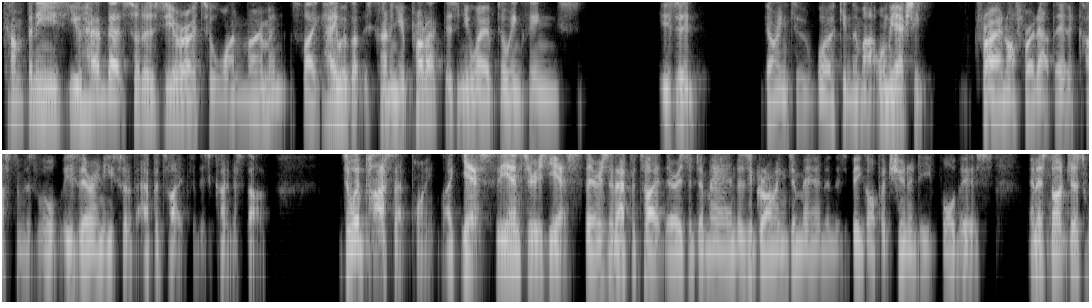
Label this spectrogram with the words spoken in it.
companies, you have that sort of zero to one moment. It's like, hey, we've got this kind of new product. There's a new way of doing things. Is it going to work in the market? When we actually try and offer it out there to customers, well, is there any sort of appetite for this kind of stuff? So we're past that point. Like, yes, the answer is yes. There is an appetite, there is a demand, there's a growing demand, and there's a big opportunity for this. And it's not just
